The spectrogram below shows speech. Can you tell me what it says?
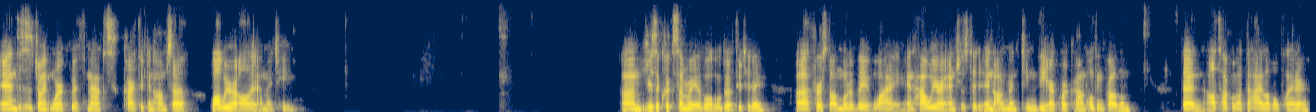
And this is joint work with Max, Karthik, and Hamsa while we were all at MIT. Um, here's a quick summary of what we'll go through today. Uh, first, I'll motivate why and how we are interested in augmenting the airport ground holding problem. Then I'll talk about the high-level planner.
